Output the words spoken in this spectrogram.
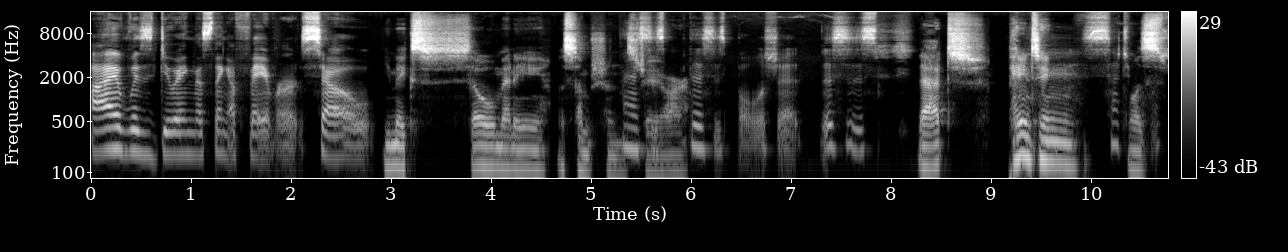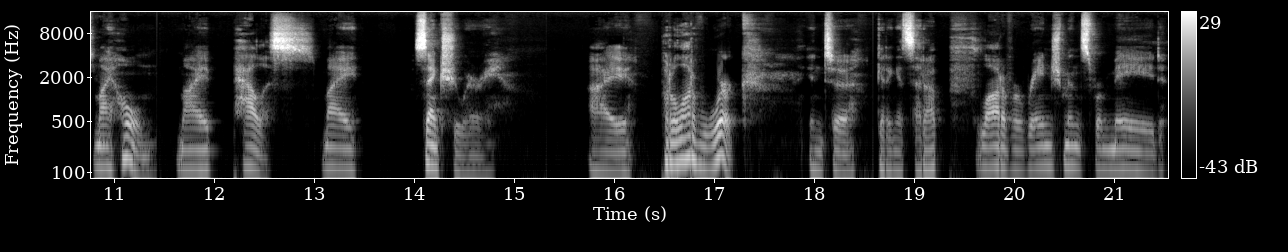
I was doing this thing a favor. So You make so many assumptions, this is, JR. this is bullshit. This is That painting such was bullshit. my home, my palace, my sanctuary. I put a lot of work into getting it set up. A lot of arrangements were made.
